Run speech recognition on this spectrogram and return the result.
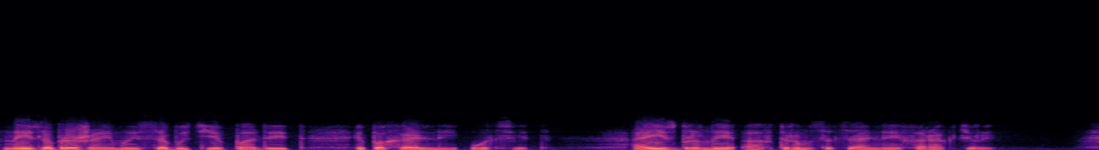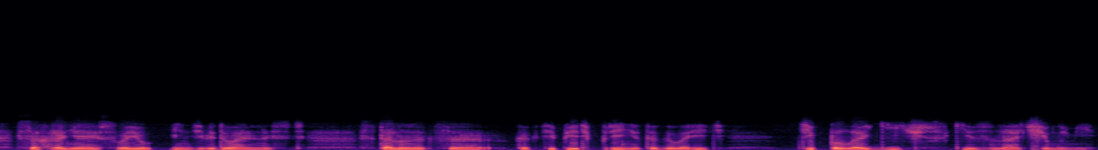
на изображаемые события падает эпохальный отцвет, а избранные автором социальные характеры, сохраняя свою индивидуальность, становятся, как теперь принято говорить, типологически значимыми.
